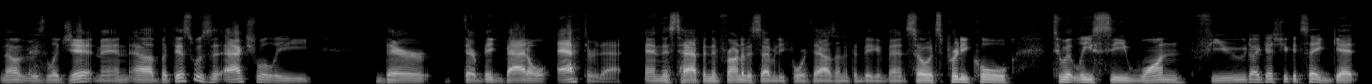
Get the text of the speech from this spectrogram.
no, it was legit, man. Uh, but this was actually their their big battle after that, and this happened in front of the seventy four thousand at the big event. So it's pretty cool to at least see one feud, I guess you could say, get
